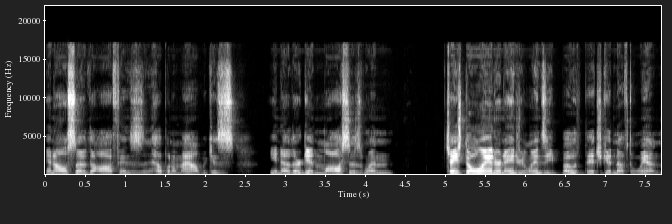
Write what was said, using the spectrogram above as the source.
and also the offense isn't helping them out because you know they're getting losses when Chase Dolander and Andrew Lindsay both pitch good enough to win.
